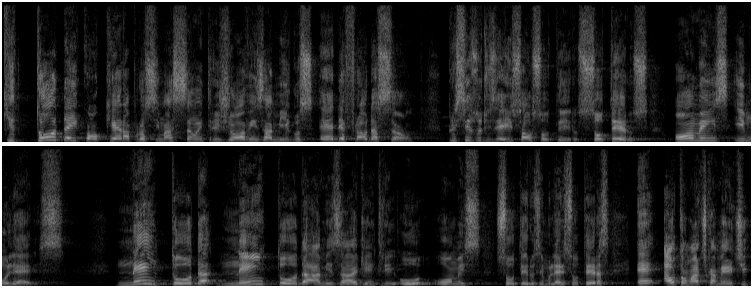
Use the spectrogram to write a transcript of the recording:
que toda e qualquer aproximação entre jovens amigos é defraudação. Preciso dizer isso aos solteiros. Solteiros, homens e mulheres. Nem toda, nem toda amizade entre homens solteiros e mulheres solteiras é automaticamente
